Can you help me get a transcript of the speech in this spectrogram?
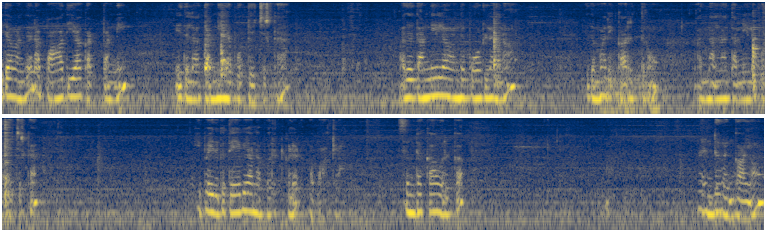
இதை வந்து நான் பாதியாக கட் பண்ணி இதில் தண்ணியில் போட்டு வச்சுருக்கேன். அது தண்ணியில் வந்து போடலைன்னா இது மாதிரி கருத்துரும். அதனால நான் தண்ணியில் போட்டு வச்சுருக்கேன். இப்போ இதுக்கு தேவையான பொருட்களை நம்ம பார்க்கலாம். சுண்டக்காய் ஒரு கப் ரெண்டு வெங்காயம்.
